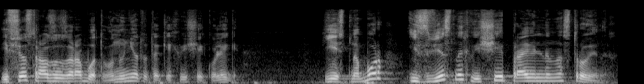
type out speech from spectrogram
и все сразу заработало. Ну, нету таких вещей, коллеги. Есть набор известных вещей, правильно настроенных.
